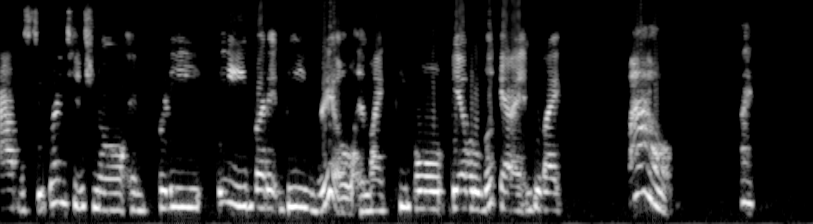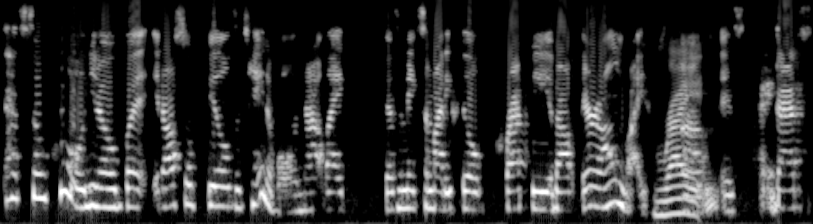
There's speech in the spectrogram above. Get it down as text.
have a super intentional and pretty feed, but it be real and like people be able to look at it and be like, wow, like that's so cool, you know, but it also feels attainable and not like doesn't make somebody feel crappy about their own life. Right. Um, and so that's,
